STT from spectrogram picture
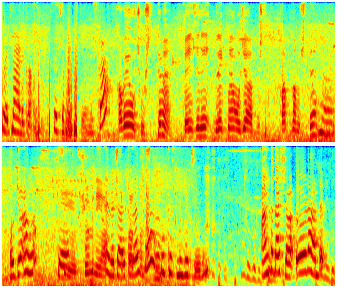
evet nerede kalmış? Geçemek istiyorsa. Havaya uçmuştuk değil mi? Benzini direktmen ocağa atmıştık. Patlamıştı. Hı, ocağı mı? Şey, Şey, şömineye Evet atmıştık arkadaşlar patlamıştı. bu kısmı geçiyorum. Arkadaşlar öğrendim.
